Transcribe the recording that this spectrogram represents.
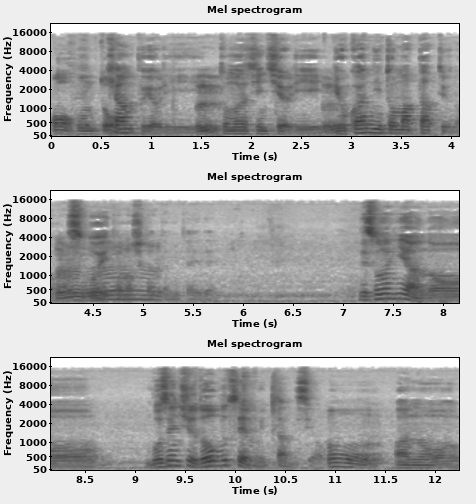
キャンプより、うん。友達ん家より、うん。旅館に泊まったっていうのがすごい楽しかったみたいで。でその日あの午前中動物園も行ったんですよ。おあの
